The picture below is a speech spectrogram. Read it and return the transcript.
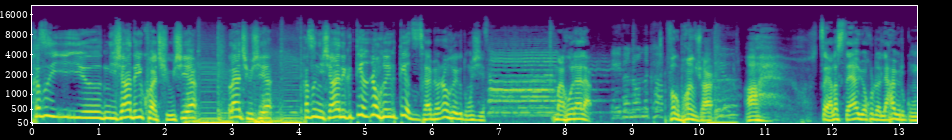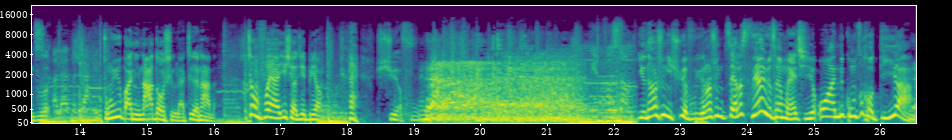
还是一你心爱的一款球鞋，篮球鞋，还是你心爱的一个电任何一个电子产品，任何一个东西，买回来了，发个朋友圈，哎，攒了三个月或者俩月的工资，终于把你拿到手了，这那的，政府呀一小件病，嗨，炫富。有的人说你炫富，有的人说你攒了三个月才买起，哇，你的工资好低呀。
